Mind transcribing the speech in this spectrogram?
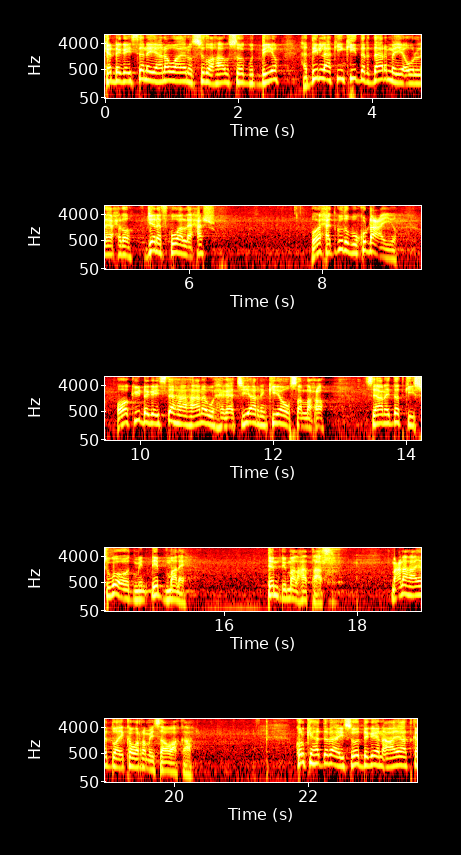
ka dhegaysanayaana waa inuu siduu ahaa u soo gudbiyo. Haddii laakiin kii dardaarmaya uu leexdo janafku waa leexashu oo xadgudub uu ku dhacayo. Oo kii dhagaystaha ahaana uu hagaajiyo arrinkii oo uu sallaxo si aanay dadkii isugu oodmin dhib ma leh. Dembi ma laha taas. Macnaha ayaddu ay ka warramaysaa waa kaa. Kolkii haddaba ay soo degeen aayaadka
